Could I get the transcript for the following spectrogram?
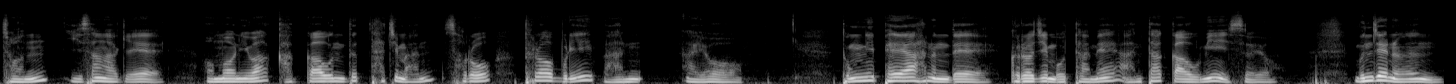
전 이상하게 어머니와 가까운 듯 하지만 서로 트러블이 많아요. 독립해야 하는데 그러지 못함에 안타까움이 있어요. 문제는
